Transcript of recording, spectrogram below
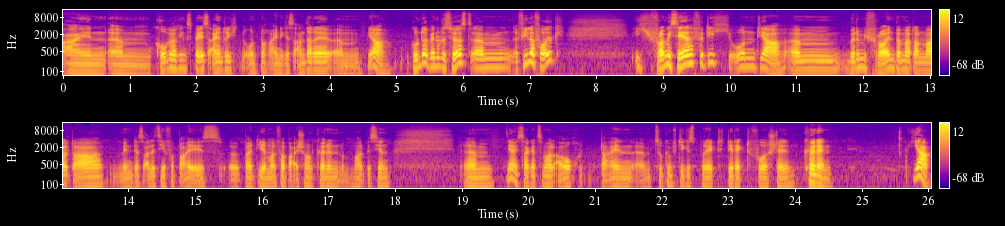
ein ähm, Coworking Space einrichten und noch einiges andere. Ähm, ja, Gunther, wenn du das hörst, ähm, viel Erfolg ich freue mich sehr für dich und ja, ähm, würde mich freuen, wenn wir dann mal da, wenn das alles hier vorbei ist, äh, bei dir mal vorbeischauen können und mal ein bisschen, ähm, ja, ich sage jetzt mal auch dein ähm, zukünftiges Projekt direkt vorstellen können. Ja,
